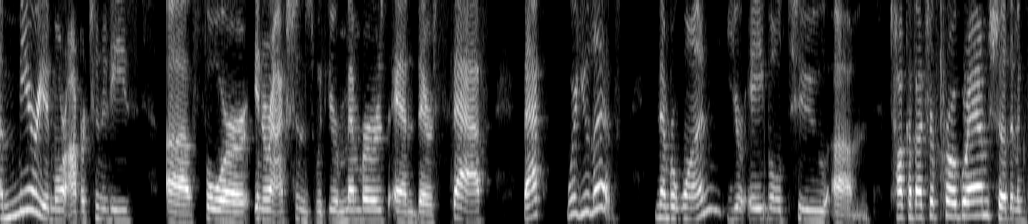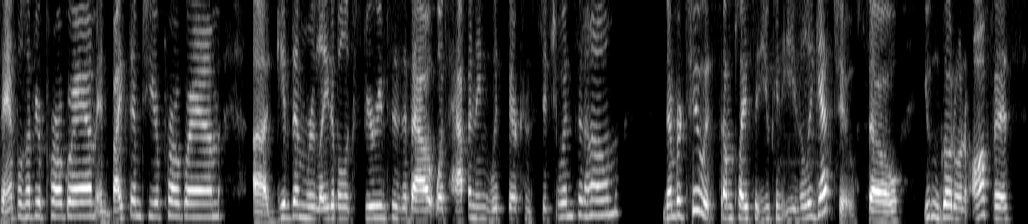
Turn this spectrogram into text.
a myriad more opportunities uh, for interactions with your members and their staff back where you live. Number one, you're able to um, talk about your program, show them examples of your program, invite them to your program, uh, give them relatable experiences about what's happening with their constituents at home. Number two, it's someplace that you can easily get to. So you can go to an office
